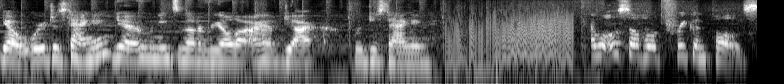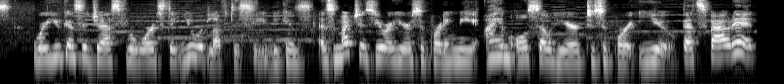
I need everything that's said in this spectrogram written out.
Yo, we're just hanging? Yeah, who needs another viola? I have Jack. We're just hanging. I will also hold frequent polls where you can suggest rewards that you would love to see because as much as you are here supporting me, I am also here to support you. That's about it.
